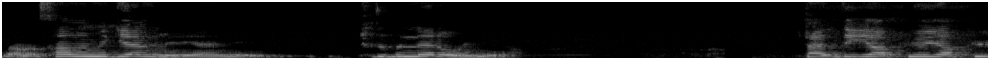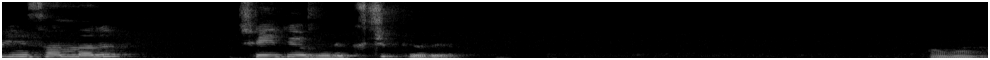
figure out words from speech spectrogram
Bana samimi gelmiyor yani. Tribünlere oynuyor. Kendi yapıyor yapıyor insanları şey diyor böyle küçük görüyor. Tamam.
